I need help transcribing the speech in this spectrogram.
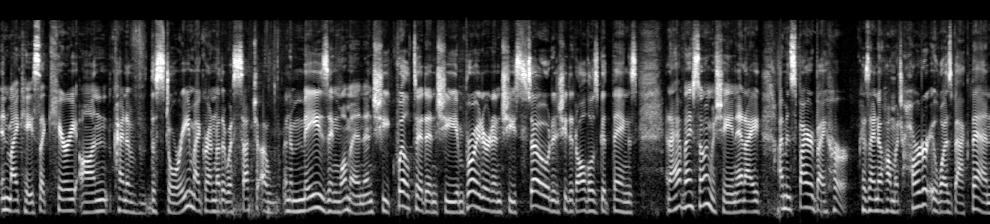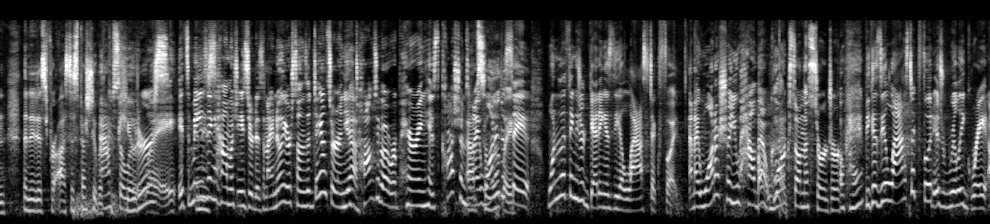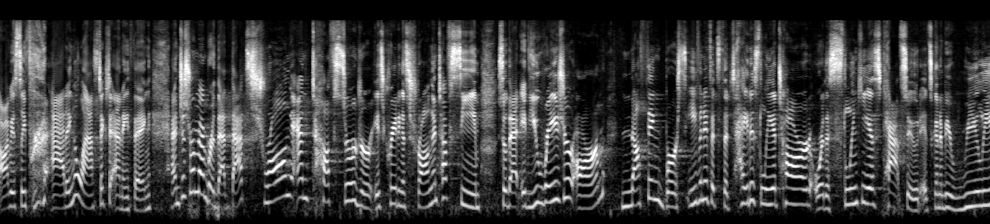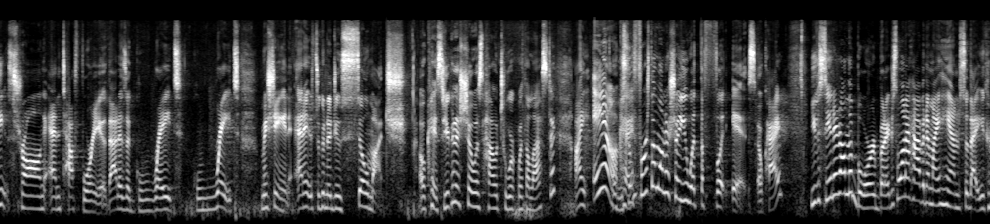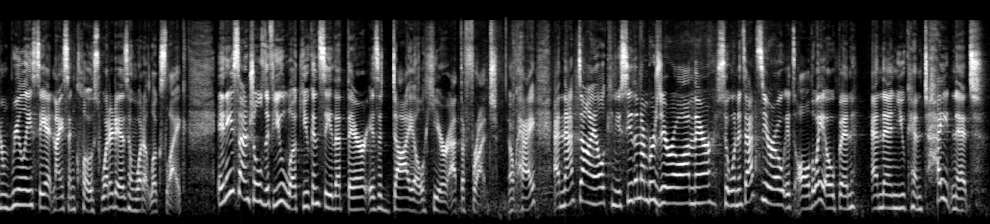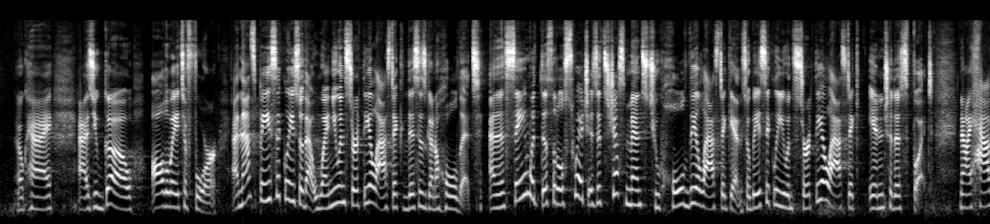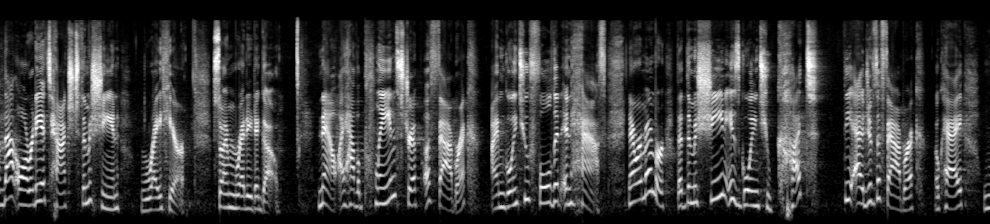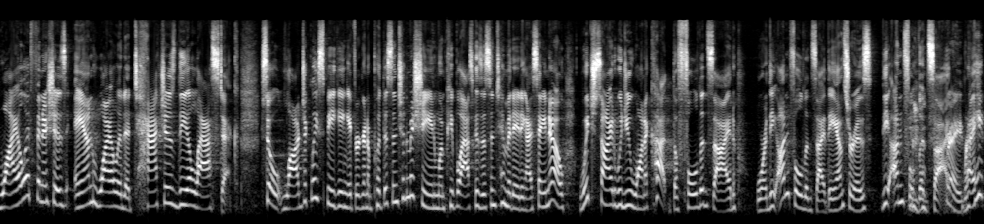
in my case, like carry on kind of the story. My grandmother was such a, an amazing woman and she quilted and she embroidered and she sewed and she did all those good things. And I have my sewing machine and I, I'm inspired by her because I know how much harder it was back then than it is for us, especially with Absolutely. computers. It's amazing how much easier it is. And I know your son's a dancer and you Yeah. talked about repairing his costumes. Absolutely. And I wanted to say, one of the things you're getting is the elastic foot. And I wanna show you how that Oh, works on the serger. Okay. Because the elastic foot is really great, obviously, for adding elastic to anything. And just remember that that strong and tough serger is creating a strong and tough seam so that if you raise your arm, nothing bursts. Even if it's the tightest leotard or the slinkiest catsuit, it's gonna be really strong and tough for you. That is a great, great machine. And it's gonna do so much. Okay, so you're gonna show us how to work with elastic? I am. Okay. So first I wanna show you what the foot is, okay? You've seen it on the board, but I just wanna have it in my hand so that you can really see it nice and close, what it is and what it looks like. In Essentials, if you look, you can see that there is a dial here at the front, okay? And that dial, can you see the number zero on there? So when it's at zero, it's all the way open, and then you can tighten it okay, as you go all the way to four. And that's basically so that when you insert the elastic, this is gonna hold it. And the same with this little switch is it's just meant to hold the elastic in. So basically you insert the elastic into this foot. Now I have that already attached to the machine right here. So I'm ready to go. Now, I have a plain strip of fabric. I'm going to fold it in half. Now remember that the machine is going to cut the edge of the fabric, okay, while it finishes and while it attaches the elastic. So logically speaking, if you're gonna put this into the machine, when people ask, is this intimidating? I say no. Which side would you wanna cut? The folded side or the unfolded side? The answer is the unfolded side, Right. right?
